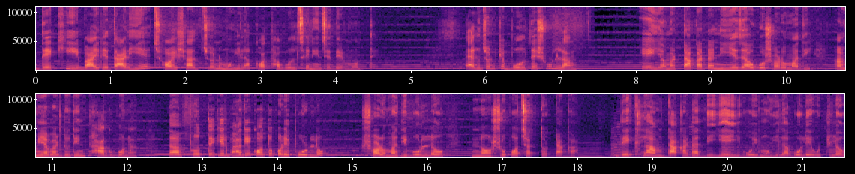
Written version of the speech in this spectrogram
দেখি বাইরে দাঁড়িয়ে ছয় সাতজন মহিলা কথা বলছে নিজেদের মধ্যে। একজনকে বলতে শুনলাম, এই, আমার টাকাটা নিয়ে যাও গো সরমাদি। আমি আবার দুদিন থাকব না। তা প্রত্যেকের ভাগে কত করে পড়ল? সরমাদি বলল, নশো পঁচাত্তর টাকা। দেখলাম টাকাটা দিয়েই ওই মহিলা বলে উঠল,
